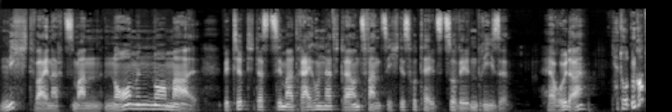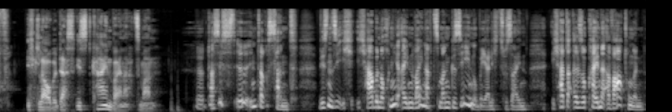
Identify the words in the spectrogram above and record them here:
Nicht-Weihnachtsmann Norman Normal betritt das Zimmer 323 des Hotels zur wilden Brise. Herr Röder, Herr Totenkopf, ich glaube, das ist kein Weihnachtsmann. Äh, das ist äh, interessant. Wissen Sie, ich, ich habe noch nie einen Weihnachtsmann gesehen, um ehrlich zu sein. Ich hatte also keine Erwartungen.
